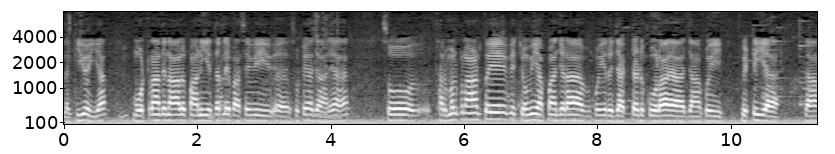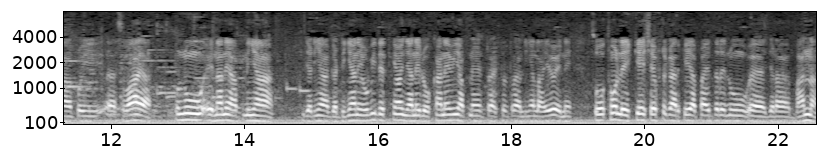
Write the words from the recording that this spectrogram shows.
ਲੱਗੀ ਹੋਈ ਆ। ਮੋਟਰਾਂ ਦੇ ਨਾਲ ਪਾਣੀ ਇਧਰਲੇ ਪਾਸੇ ਵੀ ਸੁੱਟਿਆ ਜਾ ਰਿਹਾ ਹੈ। ਸੋ ਥਰਮਲ ਪਲਾਂਟ ਦੇ ਵਿੱਚੋਂ ਵੀ ਆਪਾਂ ਜਿਹੜਾ ਕੋਈ ਰਿਜੈਕਟਡ ਕੋਲਾ ਆ, ਜਾਂ ਕੋਈ ਮਿੱਟੀ ਆ, ਜਾਂ ਕੋਈ ਸਵਾਹ ਆ, ਉਹਨੂੰ ਇਹਨਾਂ ਨੇ ਆਪਣੀਆਂ ਜਿਹੜੀਆਂ ਗੱਡੀਆਂ ਨੇ ਉਹ ਵੀ ਦਿੱਤੀਆਂ ਹੋਈਆਂ ਨੇ, ਲੋਕਾਂ ਨੇ ਵੀ ਆਪਣੇ ਟਰੈਕਟਰ ਟਰਾਲੀਆਂ ਲਾਏ ਹੋਏ ਨੇ। ਸੋ ਉਥੋਂ ਲੈ ਕੇ ਸ਼ਿਫਟ ਕਰਕੇ ਆਪਾਂ ਇੱਧਰ ਇਹਨੂੰ ਜਿਹੜਾ ਬੰਨ ਆ,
